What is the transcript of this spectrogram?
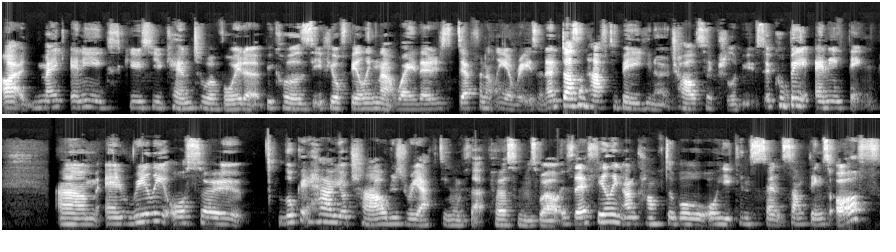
I make any excuse you can to avoid it because if you're feeling that way, there's definitely a reason. And it doesn't have to be, you know, child sexual abuse. It could be anything. Um, and really also look at how your child is reacting with that person as well. If they're feeling uncomfortable or you can sense something's off,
